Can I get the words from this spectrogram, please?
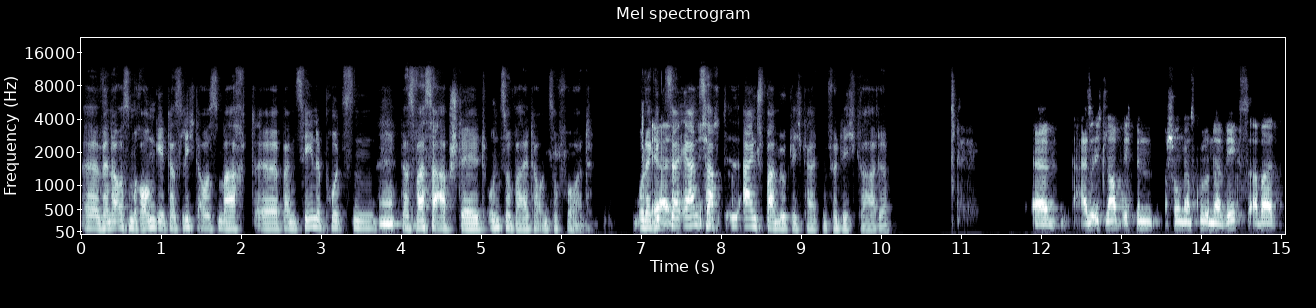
äh, wenn er aus dem Raum geht, das Licht ausmacht, äh, beim Zähneputzen, mhm. das Wasser abstellt und so weiter und so fort. Oder gibt es ja, da ernsthaft hab, Einsparmöglichkeiten für dich gerade? Ähm, also ich glaube, ich bin schon ganz gut unterwegs, aber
